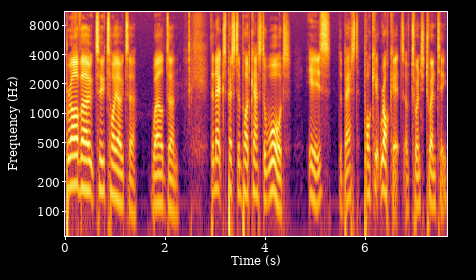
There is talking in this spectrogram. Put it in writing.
bravo to Toyota. Well done. The next Piston Podcast Award is the best pocket rocket of 2020.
